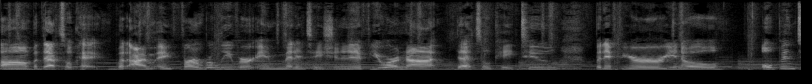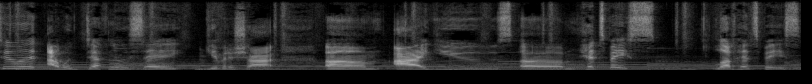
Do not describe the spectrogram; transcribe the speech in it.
Um, but that's okay. But I'm a firm believer in meditation, and if you are not, that's okay too. But if you're, you know, open to it, I would definitely say give it a shot. Um, I use um, Headspace, love Headspace.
